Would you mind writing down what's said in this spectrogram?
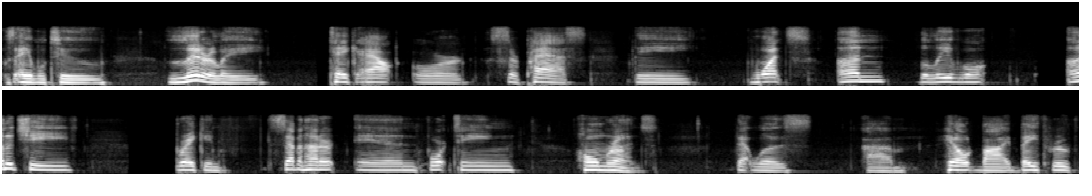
was able to literally take out or surpass the once unbelievable, unachieved, breaking 714 home runs that was um, held by Babe Ruth,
